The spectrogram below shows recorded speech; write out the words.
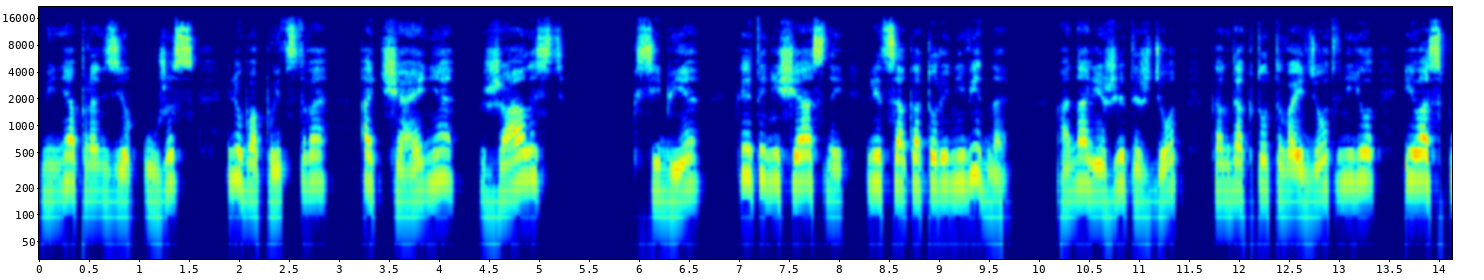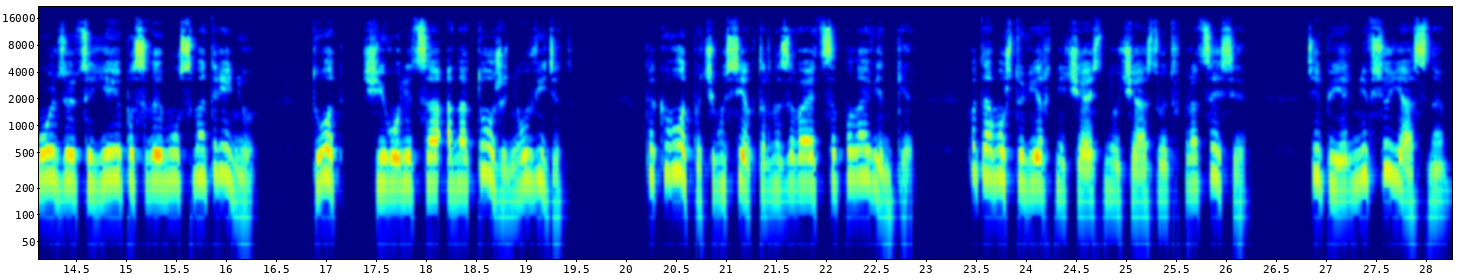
Меня пронзил ужас, любопытство, отчаяние, жалость к себе, к этой несчастной, лица которой не видно. Она лежит и ждет, когда кто-то войдет в нее и воспользуется ею по своему усмотрению. Тот, чьего лица она тоже не увидит. Так вот, почему сектор называется «половинки», потому что верхняя часть не участвует в процессе. Теперь мне все ясно.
